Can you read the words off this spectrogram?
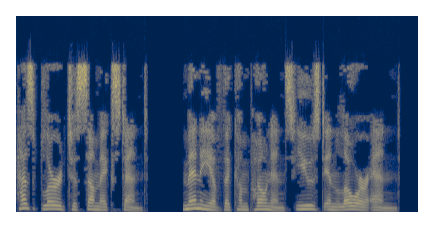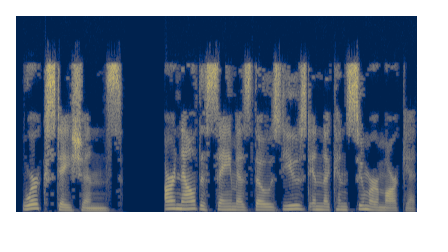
has blurred to some extent. Many of the components used in lower-end workstations are now the same as those used in the consumer market,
